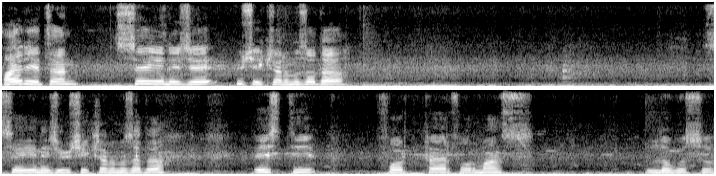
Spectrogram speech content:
Ayrıyeten SYNC 3 ekranımıza da SYNC 3 ekranımıza da ST Ford Performance logosu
